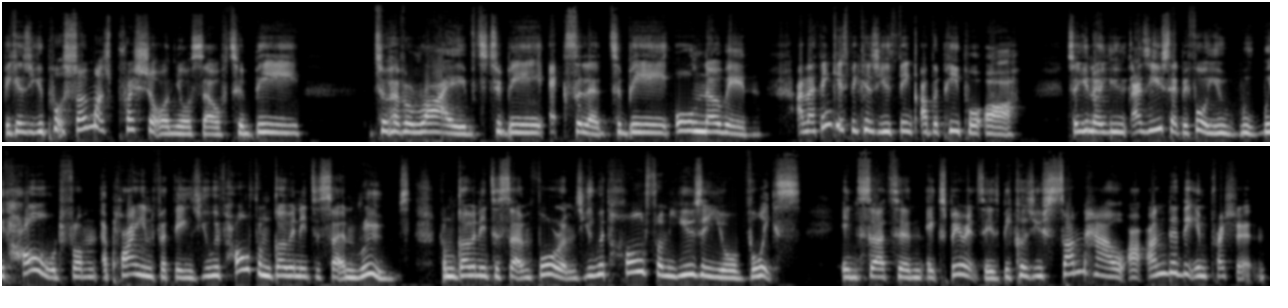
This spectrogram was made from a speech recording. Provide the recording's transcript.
because you put so much pressure on yourself to be to have arrived, to be excellent, to be all knowing. And I think it's because you think other people are. So, you know, you, as you said before, you withhold from applying for things. You withhold from going into certain rooms, from going into certain forums. You withhold from using your voice in certain experiences because you somehow are under the impression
